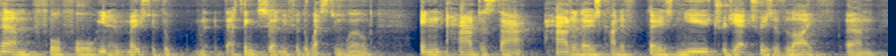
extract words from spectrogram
um, for for you know most of the I think certainly for the Western world in how does that how do those kind of those new trajectories of life um,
